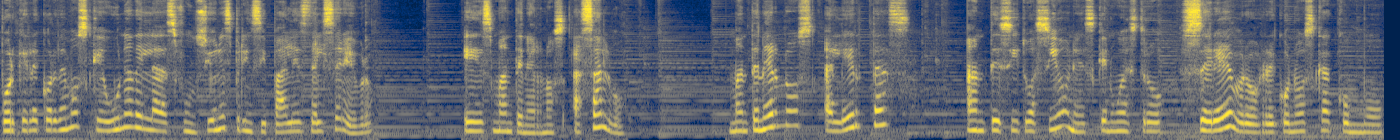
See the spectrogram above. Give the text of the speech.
porque recordemos que una de las funciones principales del cerebro es mantenernos a salvo, mantenernos alertas ante situaciones que nuestro cerebro reconozca como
